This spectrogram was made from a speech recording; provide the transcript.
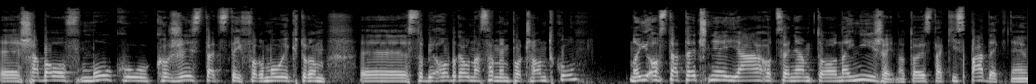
E, Szabałow mógł korzystać z tej formuły, którą e, sobie obrał na samym początku. No i ostatecznie ja oceniam to najniżej. No to jest taki spadek, nie?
